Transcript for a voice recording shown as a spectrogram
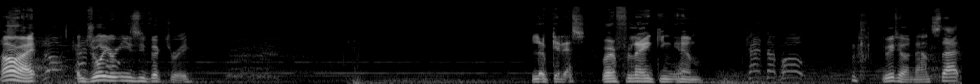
All right. Enjoy your easy victory. Look at us. We're flanking him. Do we have to announce that?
